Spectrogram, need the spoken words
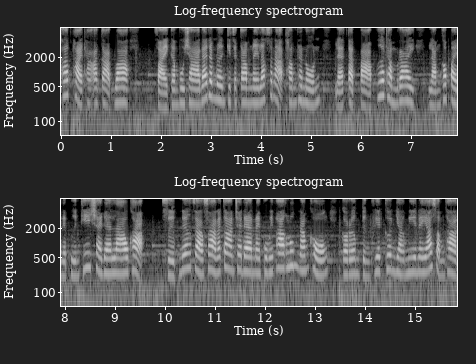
ภาพถ่ายทางอากาศว่าฝ่ายกัมพูชาได้ดำเนินกิจกรรมในลักษณะทำถนน และตัดป่าเพื่อทำไร่ ล้ำเข้าไปในพื้นที่ชายแดนลาวค่ะ สืบเนื่องจากสถานการณ์ชายแดนในภูมิภาคลุ่มน้ำโขงก็เริ่มตึงเครียดขึ้นอย่างมีนัยสำคัญ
